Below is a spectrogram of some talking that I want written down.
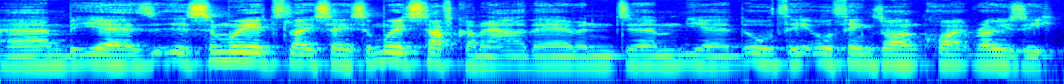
Um, but yeah, there's, some weird, like say, some weird stuff coming out of there, and um, yeah, all th- all things aren't quite rosy,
